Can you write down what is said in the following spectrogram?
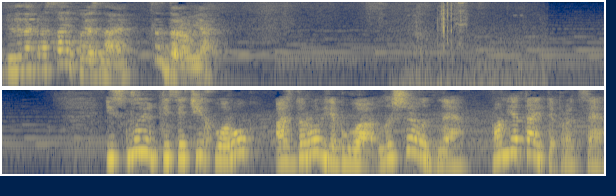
Єдина краса, яку я знаю, це здоров'я. Існують тисячі хвороб, а здоров'я бува лише одне. Пам'ятайте про це.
